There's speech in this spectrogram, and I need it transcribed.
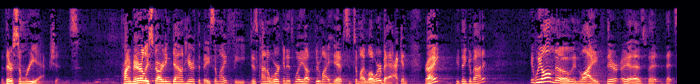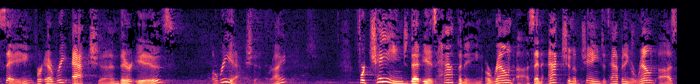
there's some reactions primarily starting down here at the base of my feet, just kind of working its way up through my hips into my lower back, and right? If you think about it, we all know in life there is that, that saying: for every action there is a reaction, right? For change that is happening around us, an action of change that's happening around us,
